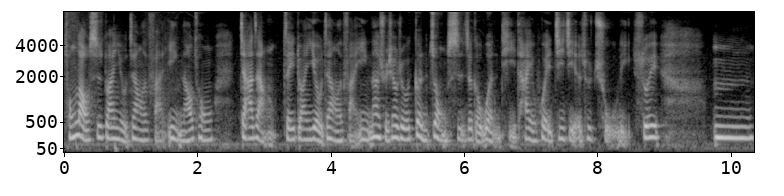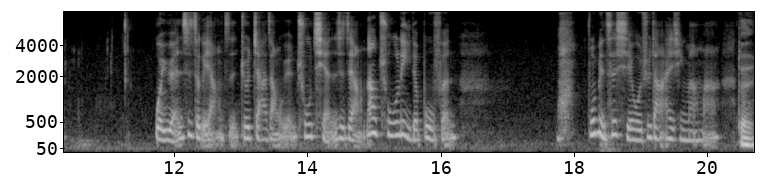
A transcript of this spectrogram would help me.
从老师端有这样的反应，然后从家长这一端也有这样的反应，那学校就会更重视这个问题，他也会积极的去处理。所以，嗯，委员是这个样子，就家长委员出钱是这样。那出力的部分，我每次写我去当爱心妈妈，对，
